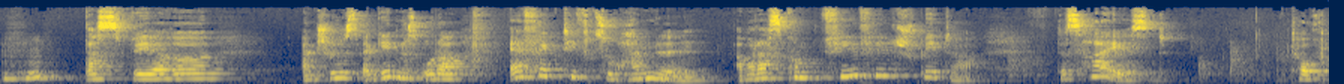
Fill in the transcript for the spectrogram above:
Mhm. Das wäre ein schönes Ergebnis oder effektiv zu handeln. Aber das kommt viel, viel später. Das heißt, taucht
